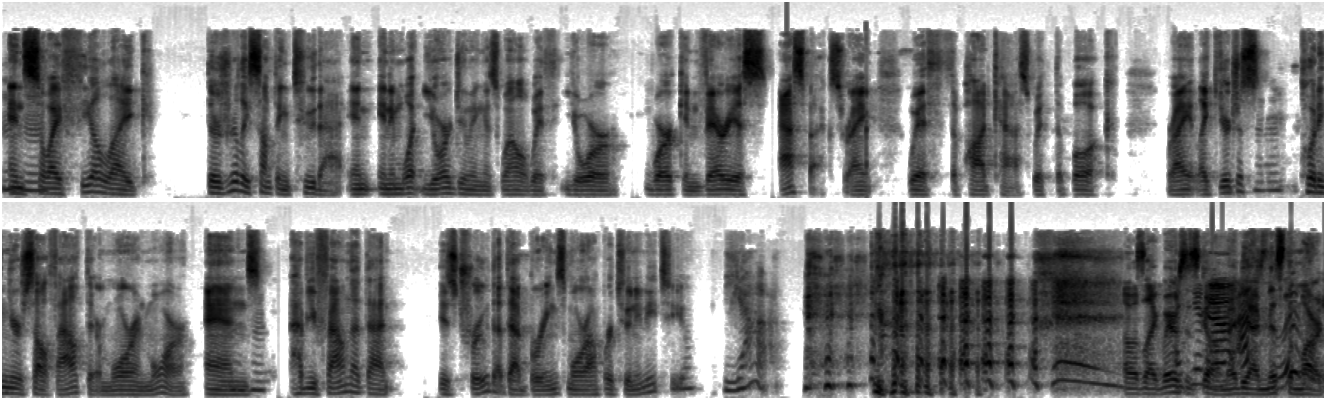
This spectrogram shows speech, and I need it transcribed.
And Mhm. so I feel like there's really something to that. And, and in what you're doing as well with your work in various aspects, right? With the podcast, with the book, right? Like you're just Mhm. putting yourself out there more and more. And Mhm. have you found that that is true that that brings more opportunity to you yeah i was like where's this going know, maybe absolutely. i missed the mark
